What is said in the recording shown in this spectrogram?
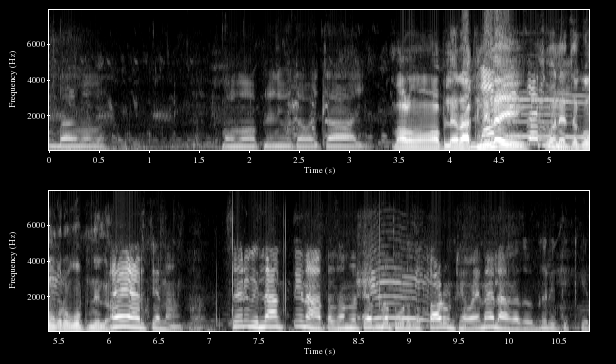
बाळ मामा. मामा आपल्या निवड दावायचा आई बाळूमामा आपल्या राखलेला आहे सोन्याचा गोंगर गोपणीला. आहे अर्चना सर्व लागते ना आता. समजा त्यातलं थोडंसं काढून ठेवाय नाही लागायचं घरी ते केत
